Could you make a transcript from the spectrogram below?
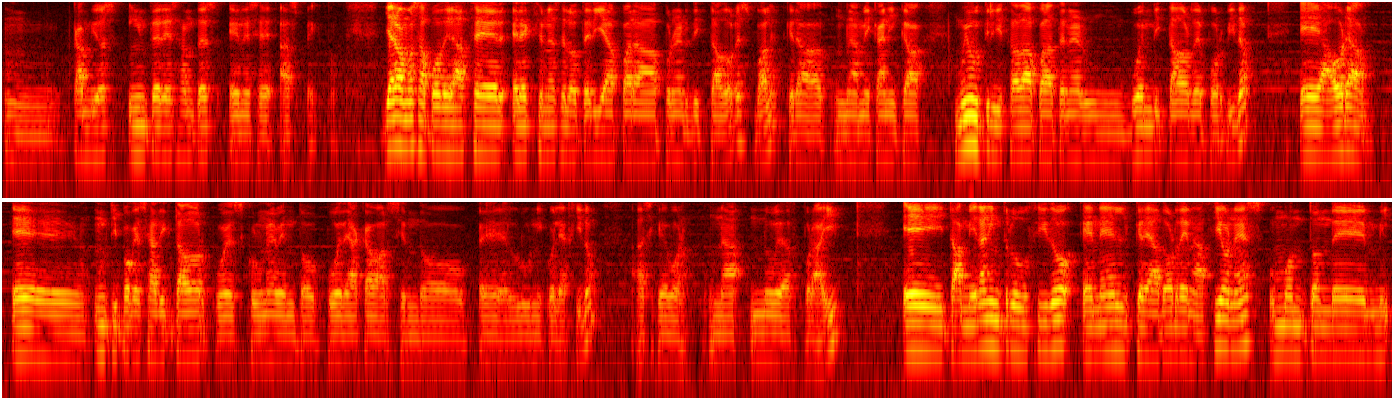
mm, cambios interesantes en ese aspecto. Ya vamos a poder hacer elecciones de lotería para poner dictadores, ¿vale? Que era una mecánica muy utilizada para tener un buen dictador de por vida. Eh, ahora, eh, un tipo que sea dictador, pues con un evento puede acabar siendo eh, el único elegido. Así que bueno, una novedad por ahí. Eh, también han introducido en el creador de naciones un montón de,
